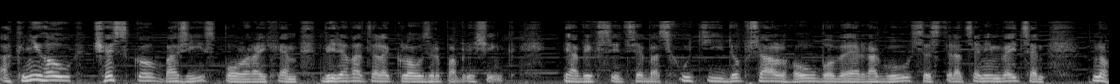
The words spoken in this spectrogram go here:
a knihou Česko vaří s Polreichem, vydavatele Closer Publishing. Já bych si třeba s chutí dopřál houbové ragu se ztraceným vejcem. No,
